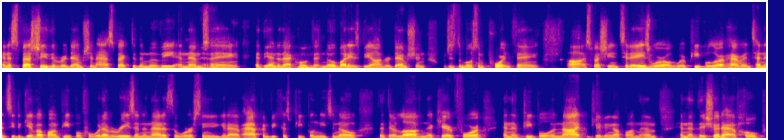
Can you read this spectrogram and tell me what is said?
and especially the redemption aspect of the movie and them yeah. saying at the end of that quote mm-hmm. that nobody is beyond redemption which is the most important thing uh, especially in today's world where people are having a tendency to give up on people for whatever reason and that is the worst thing you could mm-hmm. have happen because people need to know that they're loved and they're cared for and that people are not giving up on them and that they should have hope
